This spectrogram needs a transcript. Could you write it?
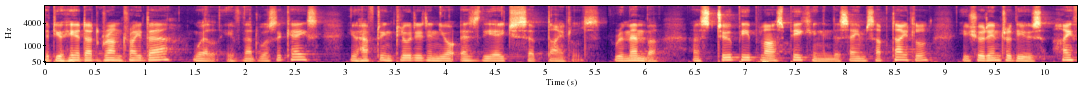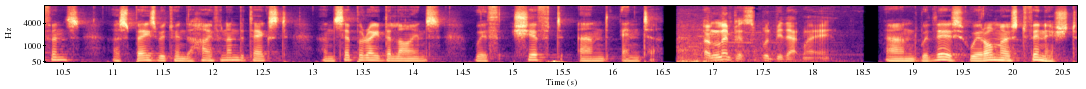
Did you hear that grunt right there? Well, if that was the case, you have to include it in your SDH subtitles. Remember, as two people are speaking in the same subtitle, you should introduce hyphens, a space between the hyphen and the text, and separate the lines with Shift and Enter. Olympus would be that way. And with this, we're almost finished.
